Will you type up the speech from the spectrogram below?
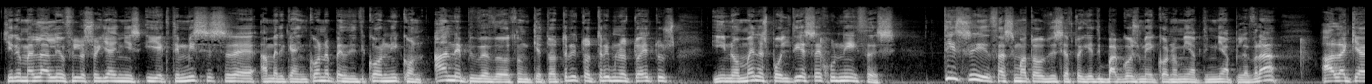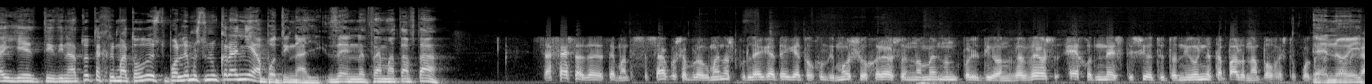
Κύριε Μελάλη, ο φίλος ο Γιάννης, οι εκτιμήσεις ε, αμερικανικών επενδυτικών οίκων αν επιβεβαιωθούν και το τρίτο τρίμηνο του έτους οι Ηνωμένες Πολιτείες έχουν ήθεση. Τι θα σηματοδοτήσει αυτό για την παγκόσμια οικονομία από τη μια πλευρά αλλά και για τη δυνατότητα χρηματοδότησης του πολέμου στην Ουκρανία από την άλλη. Δεν είναι θέματα αυτά; Σαφέστατα θέματα. Σας άκουσα προηγουμένως που λέγατε για το δημόσιο χρέος των ΗΠΑ. Βεβαίως έχω την αίσθηση ότι τον Ιούνιο θα πάρουν απόφαση το πόκο. Εννοείται.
